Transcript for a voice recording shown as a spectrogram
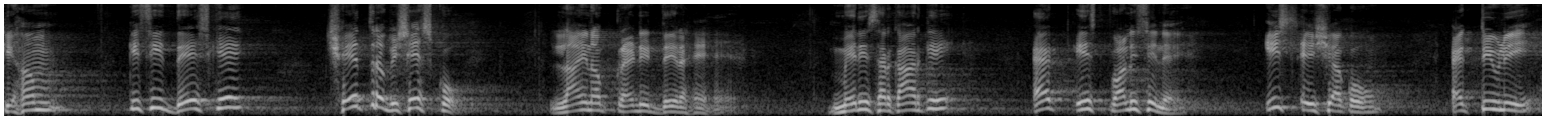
कि हम किसी देश के क्षेत्र विशेष को लाइन ऑफ़ क्रेडिट दे रहे हैं। मेरी सरकार की एक्ट ईस्ट पॉलिसी ने ईस्ट एशिया को एक्टिवली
